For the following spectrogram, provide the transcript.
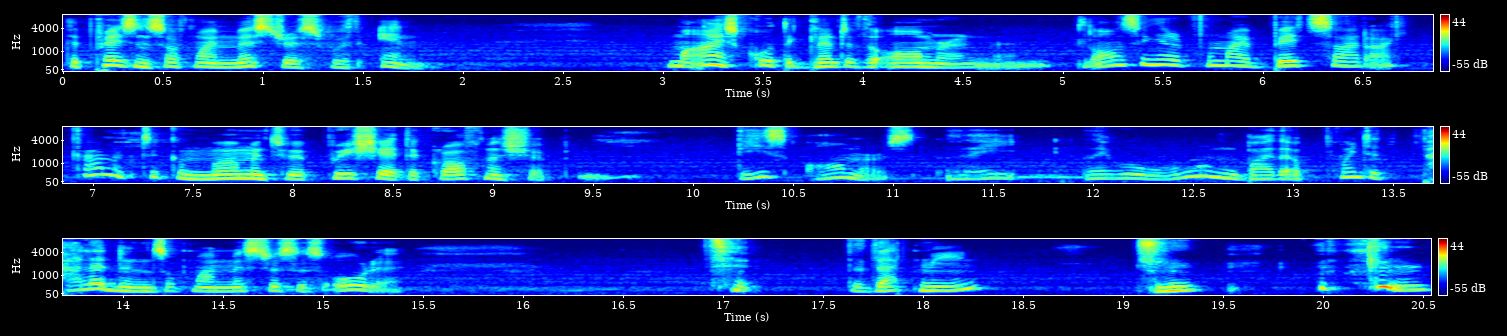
the presence of my mistress within. My eyes caught the glint of the armor, and, and glancing at it from my bedside, I kind of took a moment to appreciate the craftsmanship. These armors, they they were worn by the appointed paladins of my mistress's order. Did that mean?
